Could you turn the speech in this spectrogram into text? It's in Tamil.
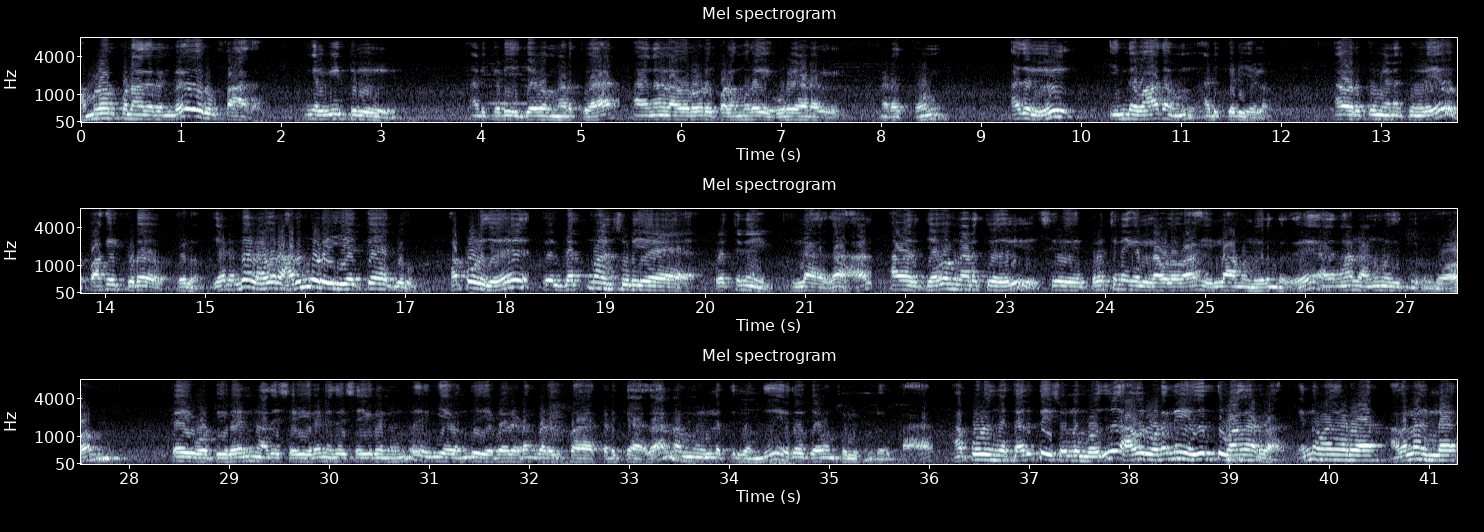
அமலோற்பநாதர் என்ற ஒரு ஃபாதர் எங்கள் வீட்டில் அடிக்கடி ஜெபம் நடத்துவார் அதனால் அவரோடு பல முறை உரையாடல் நடக்கும். அதில் இந்த வாதம் அடிக்கடி எழும். அவருக்கும் எனக்கும் இடையே ஒரு பகை கூட எழும். ஏனென்றால் அவர் அருங்குடை இயக்க குரு. அப்பொழுது பத்மான்ஸுடைய பிரச்சனை இல்லாததால் அவர் ஜெபம் நடத்துவதில் சில பிரச்சனைகள் அவ்வளவாக இல்லாமல் இருந்தது. அதனால் அனுமதித்திருந்தோம். பேய் ஓட்டுகிறேன் அதை செய்கிறேன் இதை செய்கிறேன் என்று இங்கே வந்து எவாறிடம் கிடைப்பா கிடைக்காதால் நம்ம இல்லத்தில் வந்து ஏதோ ஜெபம் சொல்லி கொண்டிருப்பார். அப்பொழுது இந்த கருத்தை சொல்லும்போது அவர் உடனே எதிர்த்து வாதாடுவார். என்ன வாதாடுவார்? அதெல்லாம் இல்லை.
